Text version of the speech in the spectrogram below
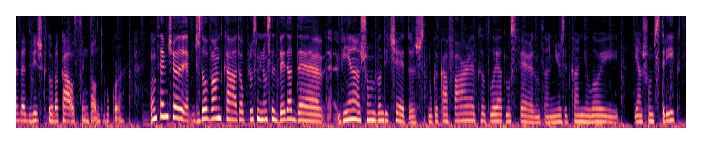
edhe të vish këtu në kaosin tonë të bukur? Un them që çdo vend ka ato plus minuset e veta dhe Vjena është shumë vend i qetë, është nuk e ka fare këtë lloj atmosfere, domethënë njerëzit kanë një lloj janë shumë strikt.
